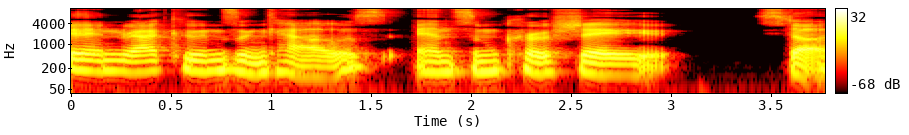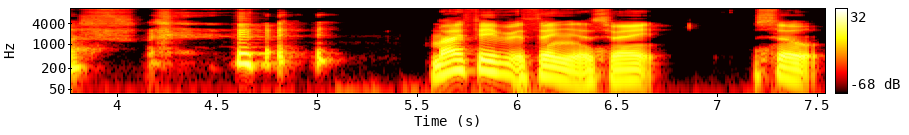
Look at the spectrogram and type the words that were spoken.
and raccoons and cows and some crochet stuff. My favorite thing is right. So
